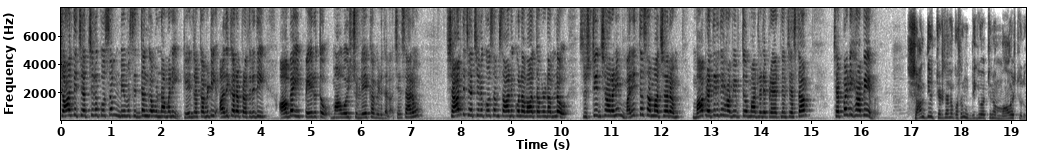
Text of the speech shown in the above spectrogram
శాంతి చర్చల కోసం మేము సిద్ధంగా ఉన్నామని కేంద్ర కమిటీ అధికార ప్రతినిధి అభయ్ పేరుతో మావోయిస్టు లేఖ విడుదల చేశారు. శాంతి చర్చల కోసం సానుకూల వాతావరణంలో సృష్టించాలని మరింత సమాచారం మా ప్రతినిధి హబీబ్తో మాట్లాడే ప్రయత్నం చేస్తాం. చెప్పండి హబీబ్. శాంతి చర్చల కోసం దిగి వచ్చిన మావోయిస్టులు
